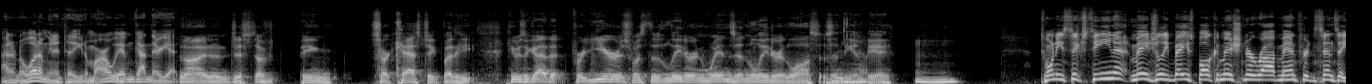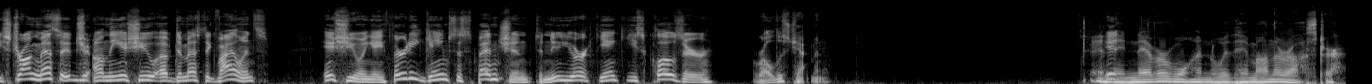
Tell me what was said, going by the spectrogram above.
I don't know what I'm going to tell you tomorrow. We haven't gotten there yet. No, I'm just of being sarcastic, but he he was a guy that for years was the leader in wins and the leader in losses in the NBA. Mm-hmm. 2016, Major League Baseball Commissioner Rob Manfred sends a strong message on the issue of domestic violence, issuing a 30 game suspension to New York Yankees closer Aroldis Chapman. And It- they never won with him on the roster.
